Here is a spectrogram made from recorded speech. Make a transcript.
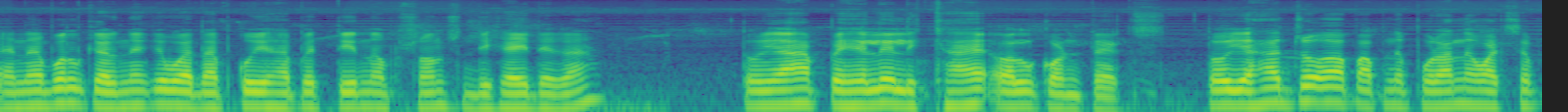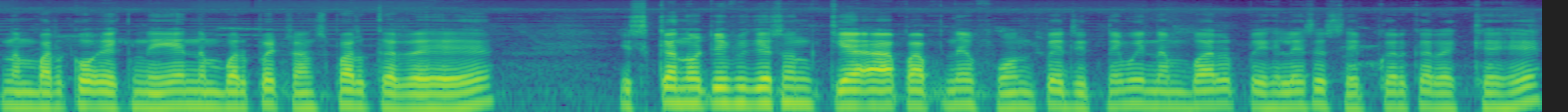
एनेबल करने के बाद आपको यहाँ पे तीन ऑप्शंस दिखाई देगा। तो यहाँ पहले लिखा है ऑल कॉन्टैक्ट्स तो यहाँ जो आप अपने पुराने व्हाट्सएप नंबर को एक नए नंबर पर ट्रांसफ़र कर रहे हैं, इसका नोटिफिकेशन क्या आप अपने फ़ोन पे जितने भी नंबर पहले से सेव कर रखे हैं,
